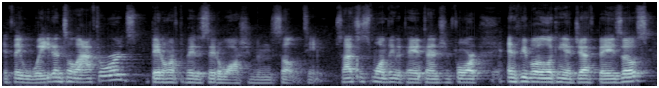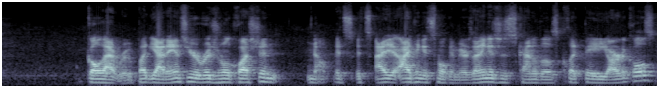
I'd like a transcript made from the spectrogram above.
If they wait until afterwards, they don't have to pay the state of Washington to sell the team. So that's just one thing to pay attention for. And if people are looking at Jeff Bezos, go that route. But yeah, to answer your original question, no, it's it's I, I think it's smoke and mirrors. I think it's just kind of those clickbaity articles.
